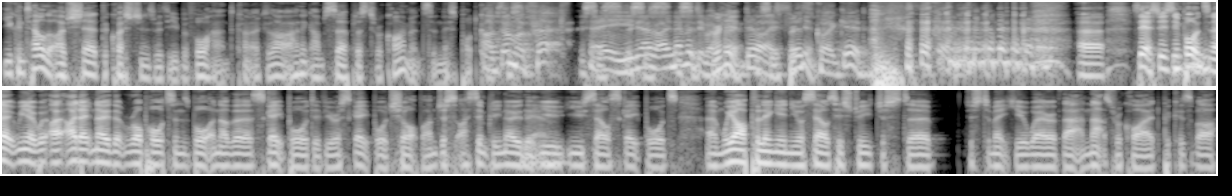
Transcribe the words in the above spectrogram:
You can tell that I've shared the questions with you beforehand, because I, I, think I'm surplus to requirements in this podcast. I've done this, my prep. This hey, is, you know, is, I never do my brilliant. prep, do this I? Is brilliant. quite good. uh, so yeah, so it's important to know. You know, I, I, don't know that Rob Horton's bought another skateboard. If you're a skateboard shop, I'm just I simply know that yeah. you you sell skateboards. Um, we are pulling in your sales history just to just to make you aware of that, and that's required because of our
